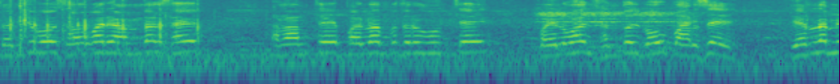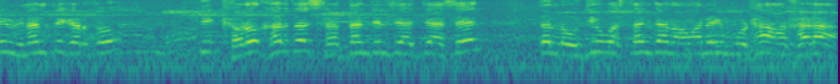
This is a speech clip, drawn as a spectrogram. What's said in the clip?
संजूभाऊ सहकारी आमदार साहेब आणि आमचे पैलवान पुत्र ग्रुपचे पैलवान संतोष भाऊ पारसे यांना मी विनंती करतो की खरोखर जर श्रद्धांजली द्यायची असेल तर लवजी वस्तांच्या नावाने एक मोठा आखाडा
